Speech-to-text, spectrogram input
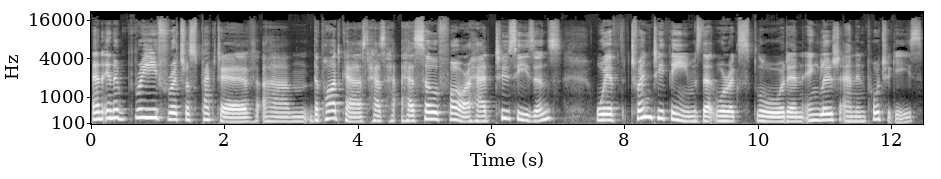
and in a brief retrospective, um, the podcast has has so far had two seasons with 20 themes that were explored in English and in Portuguese.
